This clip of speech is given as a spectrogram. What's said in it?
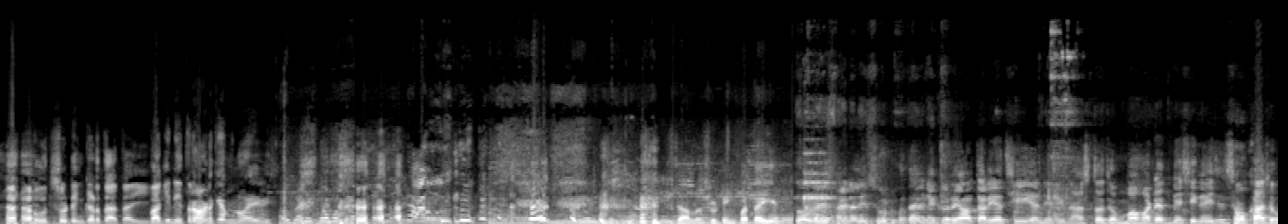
શૂટિંગ કરતા હતા ઈ. બાકીની ત્રણ કેમ નો આવી? ચાલો શૂટિંગ પતાઈએ. તો ગાઈસ ફાઇનલી શૂટ પતાવીને ઘરે આવતા રહ્યા છીએ અને એની નાસ્તો જમવા માટે જ બેસી ગઈ છે. શું ખાશો?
